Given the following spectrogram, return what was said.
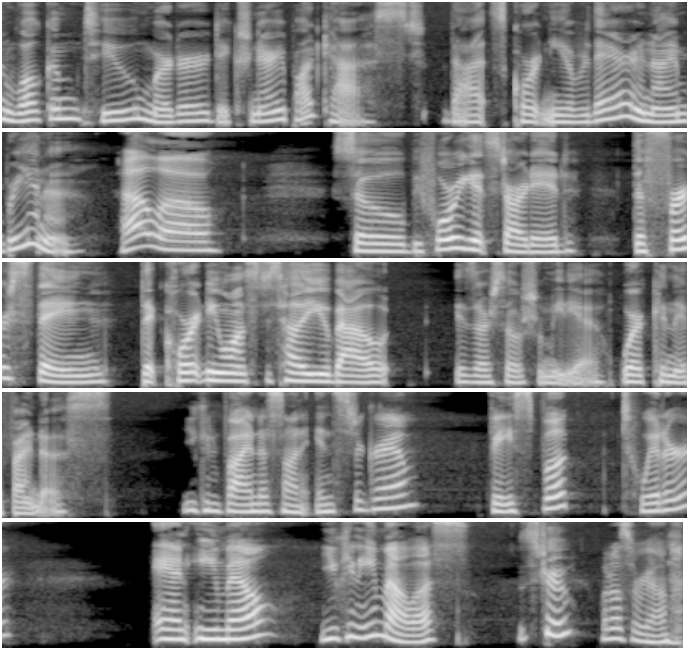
And welcome to Murder Dictionary Podcast. That's Courtney over there, and I'm Brianna. Hello. So, before we get started, the first thing that Courtney wants to tell you about is our social media. Where can they find us? You can find us on Instagram, Facebook, Twitter, and email. You can email us. It's true. What else are we on?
